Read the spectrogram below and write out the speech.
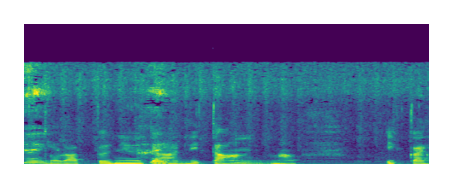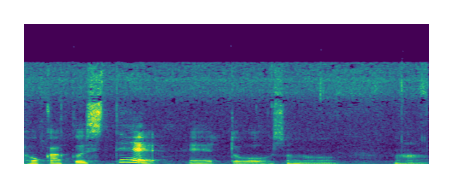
はい。トラップニューダーリターン、まあ一回捕獲して、えー、とそのま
